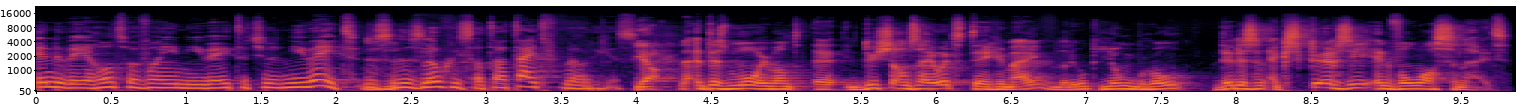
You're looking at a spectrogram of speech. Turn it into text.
In de wereld waarvan je niet weet dat je het niet weet. Dus Mhm. het is logisch dat daar tijd voor nodig is. Ja. Nou, het is mooi, want eh Duchan zei ooit tegen mij, dat ik ook jong begon, dit is een excursie in volwassenheid.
